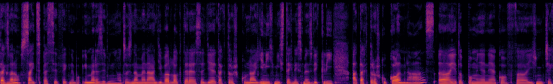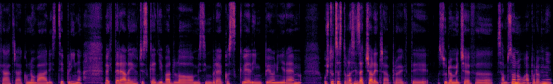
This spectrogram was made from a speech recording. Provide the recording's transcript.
takzvaného site-specific nebo imerzivního, což znamená divadlo, které se děje tak trošku na jiných místech, než jsme zvyklí a tak trošku kolem nás. Je to poměrně jako v Jižních Čechách třeba jako nová disciplína, ve které ale jeho české divadlo, myslím, bude jako skvělým pionýrem. Už tu cestu vlastně začaly třeba projekty Sudomiče v Samsonu a podobně.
